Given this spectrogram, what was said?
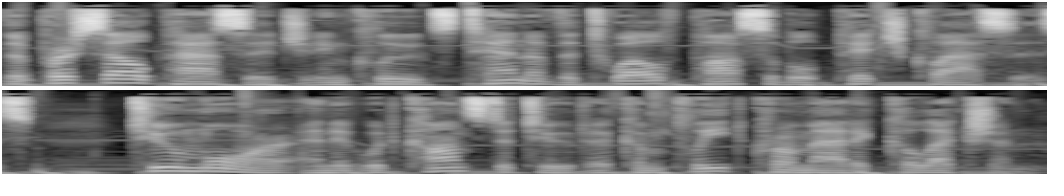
The Purcell passage includes 10 of the 12 possible pitch classes, two more and it would constitute a complete chromatic collection.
